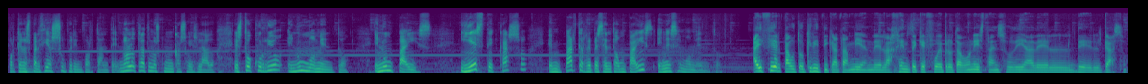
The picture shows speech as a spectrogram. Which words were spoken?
porque nos parecía súper importante. No lo tratemos como un caso aislado. Esto ocurrió en un momento, en un país, y este caso, en parte, representa un país en ese momento. Hay cierta autocrítica también de la gente que fue protagonista en su día del, caso.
